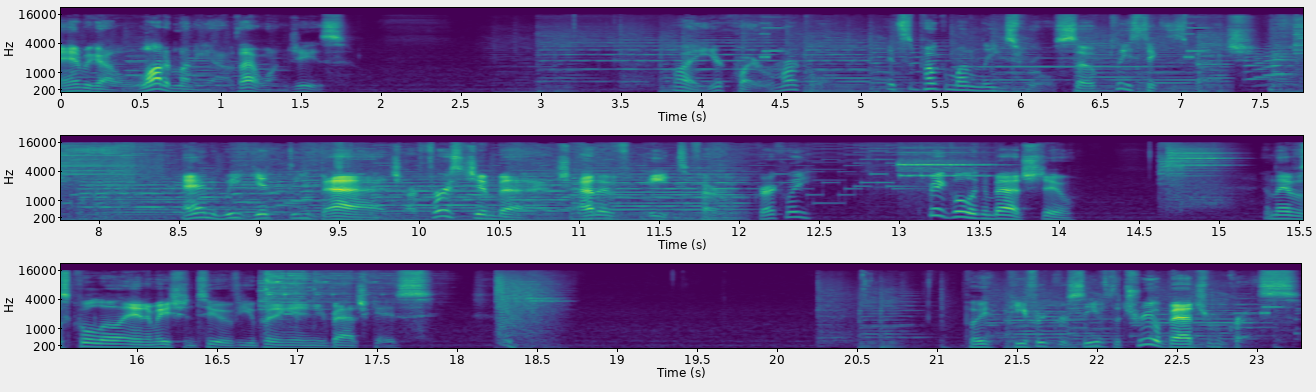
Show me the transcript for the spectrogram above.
And we got a lot of money out of that one, jeez. Why, you're quite remarkable. It's the Pokemon League's rules, so please take this badge. And we get the badge, our first gym badge, out of eight, if I remember correctly. Pretty cool looking badge, too. And they have this cool little animation, too, of you putting it in your badge case. P-Freak receives the Trio badge from Cress.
